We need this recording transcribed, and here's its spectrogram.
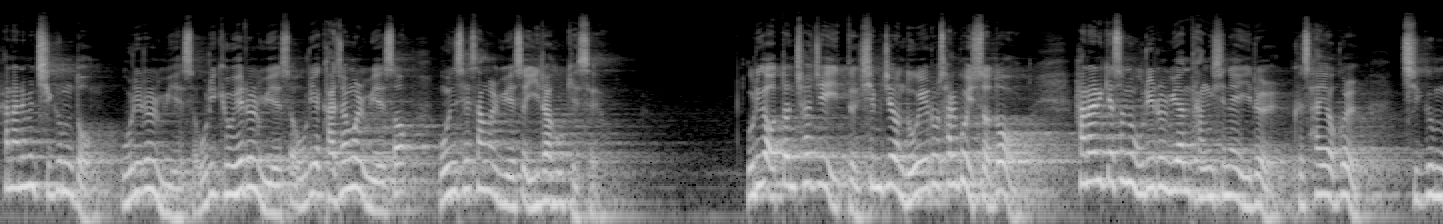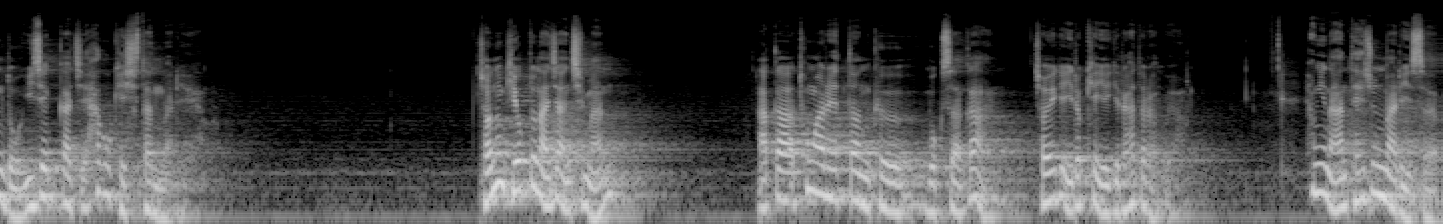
하나님은 지금도 우리를 위해서, 우리 교회를 위해서, 우리의 가정을 위해서, 온 세상을 위해서 일하고 계세요. 우리가 어떤 처지에 있든 심지어 노예로 살고 있어도 하나님께서는 우리를 위한 당신의 일을 그 사역을 지금도 이제까지 하고 계시단 말이에요. 저는 기억도 나지 않지만 아까 통화를 했던 그 목사가 저에게 이렇게 얘기를 하더라고요. 형이 나한테 해준 말이 있어요.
